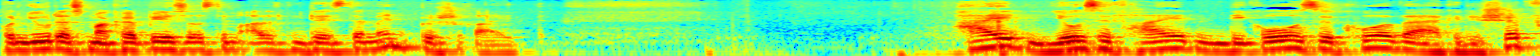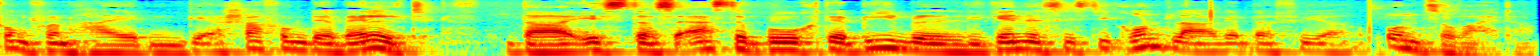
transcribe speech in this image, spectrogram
von Judas Maccabäus aus dem Alten Testament beschreibt. Haydn, Josef Haydn, die große Chorwerke, die Schöpfung von Haydn, die Erschaffung der Welt, da ist das erste Buch der Bibel, die Genesis, die Grundlage dafür und so weiter.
